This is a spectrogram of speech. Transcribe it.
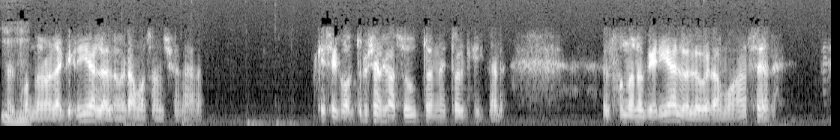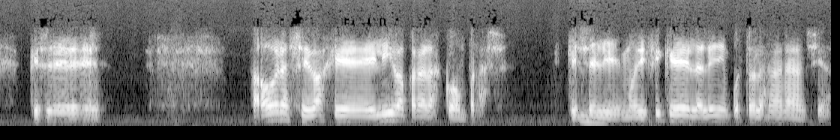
El fondo no la quería, la logramos sancionar. Que se construya el gasoducto en Néstor Kirchner. El fondo no quería, lo logramos hacer. Que se ahora se baje el IVA para las compras que se mm. modifique la ley de impuestos a las ganancias,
